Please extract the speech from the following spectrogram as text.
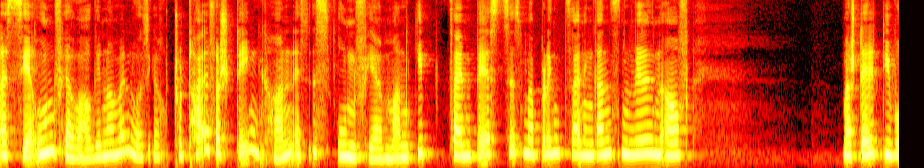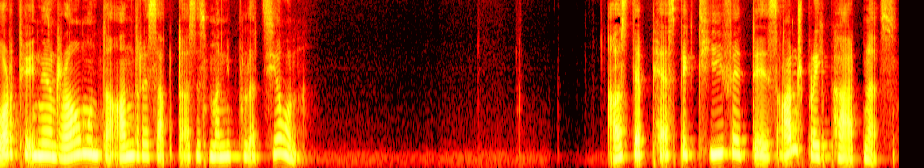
als sehr unfair wahrgenommen, was ich auch total verstehen kann. Es ist unfair. Man gibt sein Bestes, man bringt seinen ganzen Willen auf, man stellt die Worte in den Raum und der andere sagt, das ist Manipulation. Aus der Perspektive des Ansprechpartners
